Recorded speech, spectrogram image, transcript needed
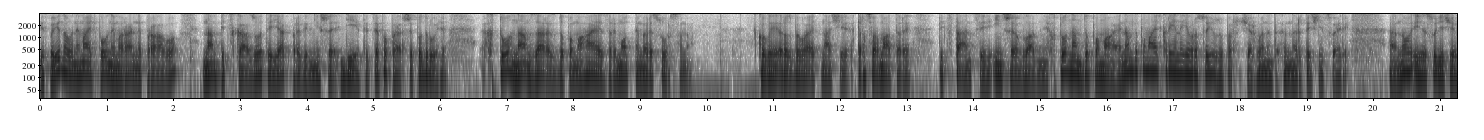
Відповідно, вони мають повне моральне право нам підказувати, як правильніше діяти. Це по-перше. По-друге, хто нам зараз допомагає з ремонтними ресурсами? Коли розбивають наші трансформатори, підстанції, інше обладнання, хто нам допомагає? Нам допомагають країни Євросоюзу, в першу чергу, в енергетичній сфері. Е, Ну і судячи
